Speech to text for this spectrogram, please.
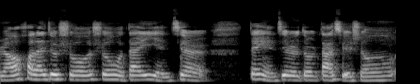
然后后来就说：“说我戴一眼镜儿，戴眼镜儿都是大学生，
